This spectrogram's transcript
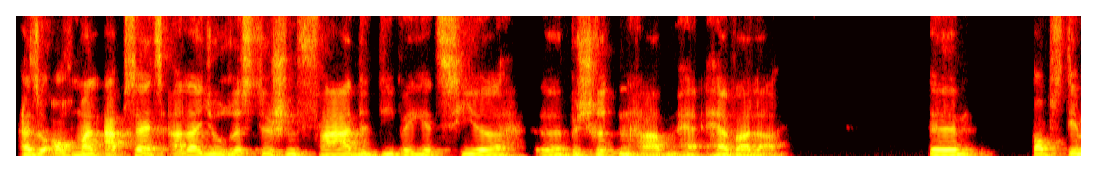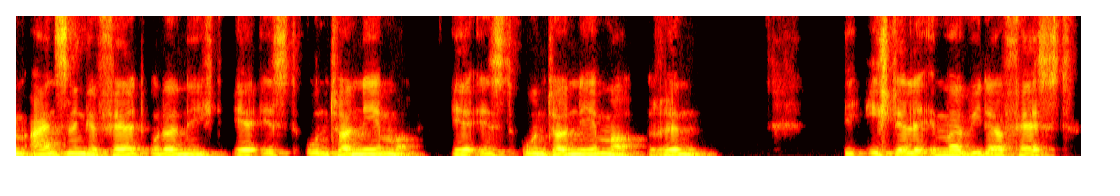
also auch mal abseits aller juristischen Pfade, die wir jetzt hier äh, beschritten haben, Herr, Herr Waller. Ähm, Ob es dem Einzelnen gefällt oder nicht, er ist Unternehmer, er ist Unternehmerin ich stelle immer wieder fest,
